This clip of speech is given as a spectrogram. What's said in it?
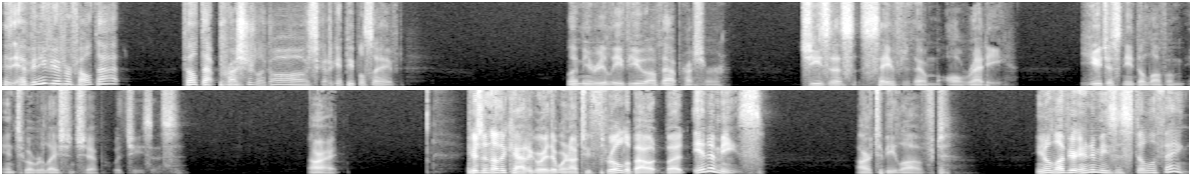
Have any of you ever felt that? Felt that pressure, like, oh, I just got to get people saved. Let me relieve you of that pressure. Jesus saved them already. You just need to love them into a relationship with Jesus. All right. Here's another category that we're not too thrilled about, but enemies are to be loved. You know, love your enemies is still a thing.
